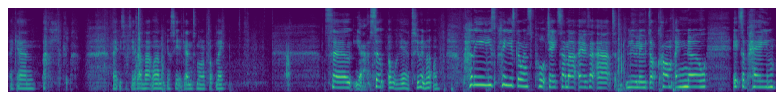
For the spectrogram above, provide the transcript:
Again, look at that. As you can I've done that one. You'll see it again tomorrow properly. So yeah, so oh yeah, two in that one. Please, please go and support Jade Summer over at lulu.com. I know it's a pain.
